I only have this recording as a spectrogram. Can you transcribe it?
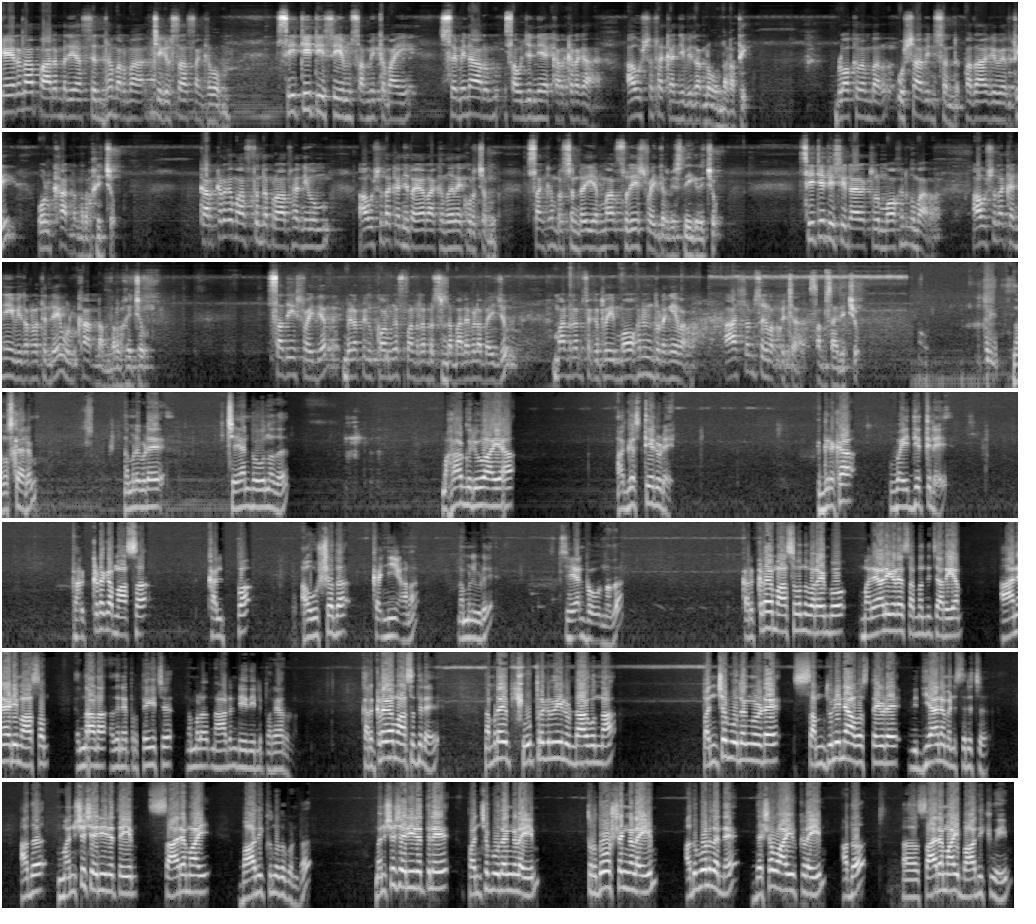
കേരള പാരമ്പര്യ സിദ്ധമർമ്മ ചികിത്സാ സംഘവും സി ടി ടി സിയും സംയുക്തമായി സെമിനാറും സൗജന്യ കർക്കിടക ഔഷധ കഞ്ഞി വിതരണവും നടത്തി. ബ്ലോക്ക് മെമ്പർ ഉഷ വിൻസെന്റ് പതാക ഉയർത്തി ഉദ്ഘാടനം നിർവഹിച്ചു. കർക്കിടക മാസത്തിന്റെ പ്രാധാന്യവും ഔഷധ ഔഷധക്കഞ്ഞി തയ്യാറാക്കുന്നതിനെക്കുറിച്ചും സംഘം പ്രസിഡന്റ് എം ആർ സുരേഷ് വൈദ്യർ വിശദീകരിച്ചു. C T T C director Mohankumar ഔഷധ കഞ്ഞി വിതരണത്തിന്റെ ഉദ്ഘാടനം നിർവഹിച്ചു. സതീഷ് വൈദ്യർ വിളപ്പിൽ കോൺഗ്രസ് മണ്ഡലം പ്രസിഡന്റ് മലവിള ബൈജു മണ്ഡലം സെക്രട്ടറി മോഹനൻ തുടങ്ങിയവർ ആശംസകൾ അർപ്പിച്ച് സംസാരിച്ചു. നമസ്കാരം. നമ്മളിവിടെ ചെയ്യാൻ പോകുന്നത് മഹാഗുരുവായ അഗസ്ത്യരുടെ ഗ്രഹ വൈദ്യത്തിലെ കർക്കിടക മാസ കൽപ്പ ഔഷധ കഞ്ഞിയാണ് നമ്മളിവിടെ ചെയ്യാൻ പോകുന്നത്. കർക്കിടക മാസം എന്ന് പറയുമ്പോൾ മലയാളികളെ സംബന്ധിച്ചറിയാം ആനാടി മാസം എന്നാണ് അതിനെ പ്രത്യേകിച്ച് നമ്മൾ നാടൻ രീതിയിൽ പറയാറുള്ളത്. കർക്കിടക മാസത്തിൽ നമ്മുടെ ഭൂപ്രകൃതിയിൽ ഉണ്ടാകുന്ന പഞ്ചഭൂതങ്ങളുടെ സന്തുലിനാവസ്ഥയുടെ വ്യതിയാനമനുസരിച്ച് അത് മനുഷ്യ ശരീരത്തെയും സാരമായി ബാധിക്കുന്നതുകൊണ്ട് മനുഷ്യ ശരീരത്തിലെ പഞ്ചഭൂതങ്ങളെയും ത്രിദോഷങ്ങളെയും അതുപോലെ തന്നെ ദശവായുക്കളെയും അത് സാരമായി ബാധിക്കുകയും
